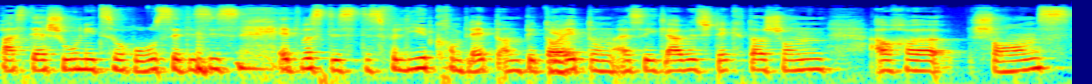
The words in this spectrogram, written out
passt der Schuh nicht zur Hose. Das ist etwas, das, das verliert komplett an Bedeutung. Ja. Also ich glaube, es steckt da schon auch eine Chance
